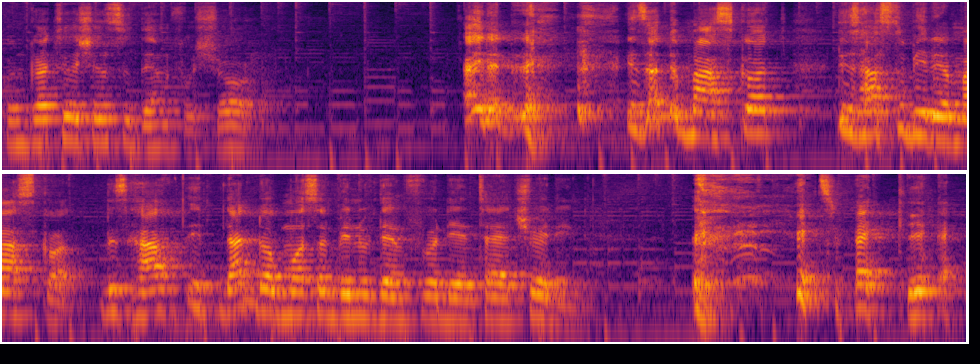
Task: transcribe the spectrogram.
Congratulations to them for sure. Is that the mascot? This has to be their mascot. This have it, that dog must have been with them for the entire training. it's right there.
